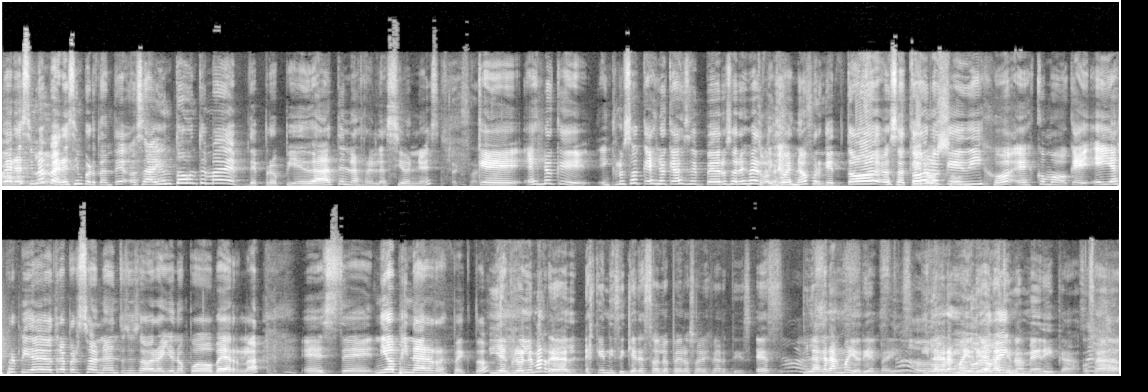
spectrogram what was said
Pero sí me parece importante, o sea, hay un todo un tema de, de propiedad en las relaciones, Exacto. que es lo que, incluso que es lo que hace Pedro Suárez Vértiz, pues, ¿no? Porque todo, o sea, todo lo que dijo es como, ok, ella es propiedad de otra persona, entonces ahora yo no puedo verla, este, ni opinar al respecto. Y el problema real es que ni siquiera es solo Pedro Suárez Vértiz, es la gran mayoría del país todo. y la gran mayoría de. Latinoamérica. O sea.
